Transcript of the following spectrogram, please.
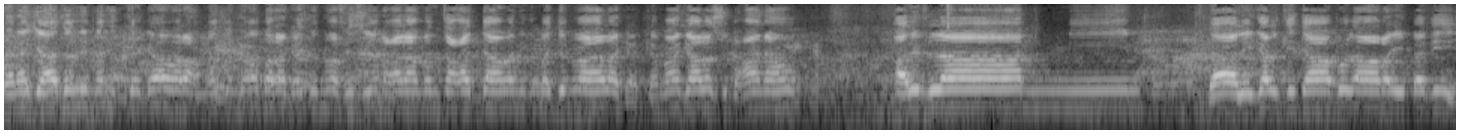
ونجاة لمن اتقى ورحمة وبركة وخزي على من تعدى ونقمة وهلك. كما قال سبحانه ألف لام ميم. ذلك الكتاب لا ريب فيه.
